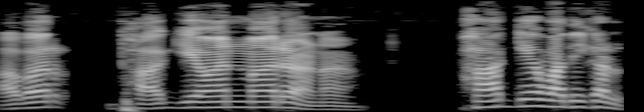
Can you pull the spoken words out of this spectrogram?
അവർ ഭാഗ്യവാന്മാരാണ്. ഭാഗ്യവതികൾ.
